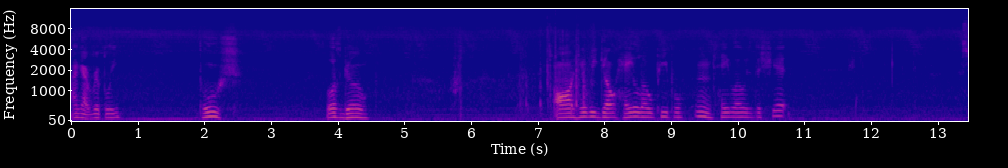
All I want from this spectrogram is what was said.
I got Ripley. Boosh. Let's go. Oh, here we go. Halo, people. Mm, Halo is the shit. It's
